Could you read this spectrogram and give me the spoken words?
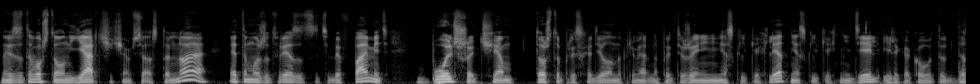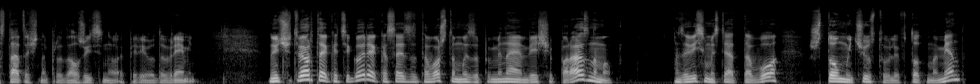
Но из-за того, что он ярче, чем все остальное, это может врезаться тебе в память больше, чем то, что происходило, например, на протяжении нескольких лет, нескольких недель или какого-то достаточно продолжительного периода времени. Ну и четвертая категория касается того, что мы запоминаем вещи по-разному, в зависимости от того, что мы чувствовали в тот момент,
